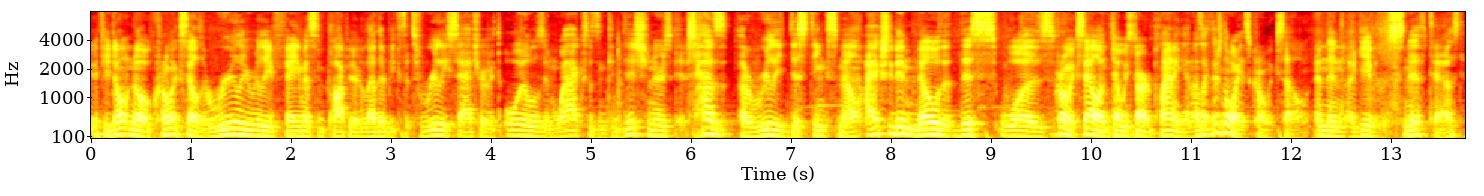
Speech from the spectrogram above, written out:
if you don't know, Chrome Excel is a really, really famous and popular leather because it's really saturated with oils and waxes and conditioners. It has a really distinct smell. I actually didn't know that this was Chrome Excel until we started planning it. I was like, there's no way it's Chrome Excel. And then I gave it a sniff test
